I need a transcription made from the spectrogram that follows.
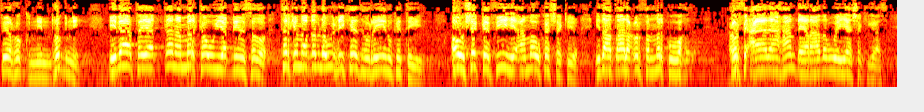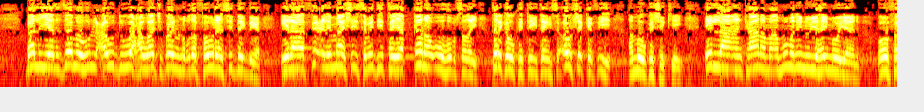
fii ruknin rukni. Idaa tayaqana marka uu yaqiinsado tarka maa qabla wixii ka horreeyey inuu ka tegey aw shaka fiihi ama uu ka shakiyo idaa taala curfan markuu curfi caada ahaan dheeraada weeyaan shakigaas bal yalzamahu alcawdu waxa waajibka inuu noqdo fawran si deg dega ilaa ficli maa shay samayntii tayaqana uu hubsaday tarka uu ka tegitaankiisa aw shaka fiihi ama uu ka shakiyey ilaa an kaana ma'muuman inuu yahay mooyaane oo fa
